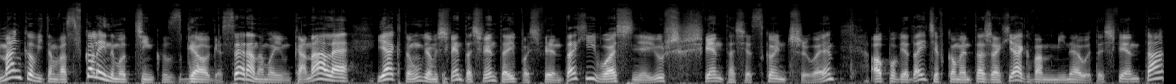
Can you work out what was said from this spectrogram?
Manko, witam was w kolejnym odcinku z GeoGesera na moim kanale. Jak to mówią, święta, święta i po świętach i właśnie już święta się skończyły. Opowiadajcie w komentarzach, jak wam minęły te święta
